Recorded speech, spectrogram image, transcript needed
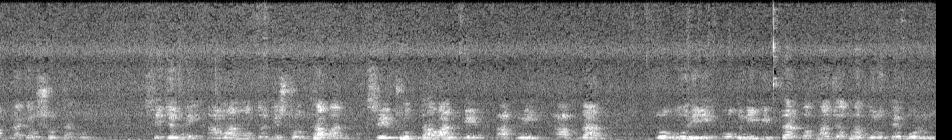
আপনাকেও শ্রদ্ধা করি। সেই জন্যই আমার মতো যে শ্রদ্ধাবান, সেই শ্রদ্ধাবানকে আপনি আপনার প্রভুহি অগ্নিবিদ্যার কথা যথাযথরূপে বলুন।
